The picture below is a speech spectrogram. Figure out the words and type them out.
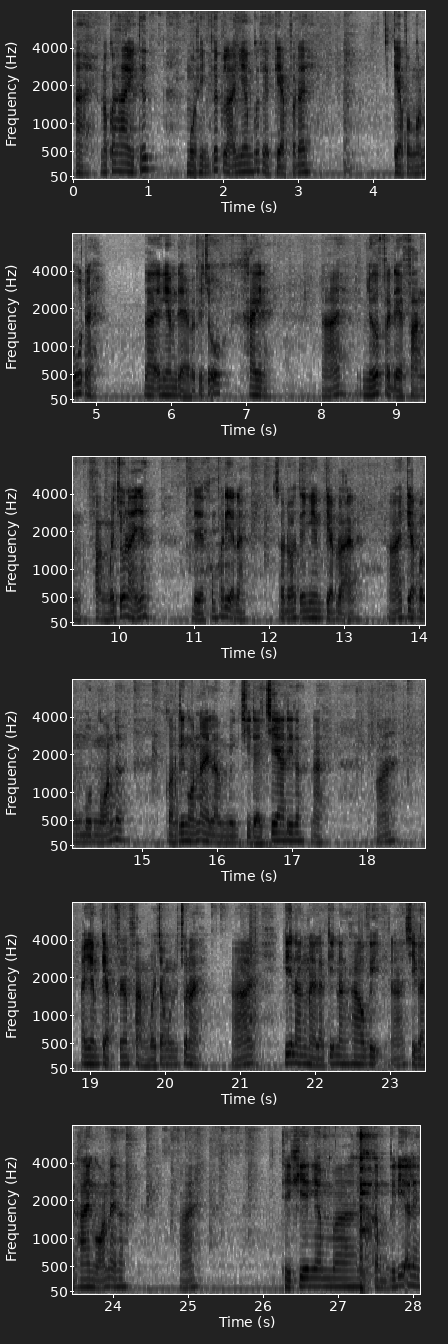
À, nó có hai hình thức. Một hình thức là anh em có thể kẹp vào đây. Kẹp vào ngón út này. Đây anh em để vào cái chỗ khay này. Đấy, nhớ phải để phẳng phẳng với chỗ này nhé. Để không phát hiện này. Sau đó thì anh em kẹp lại này. Đấy, kẹp bằng một ngón thôi. Còn cái ngón này là mình chỉ để che đi thôi. Này. Đấy anh em kẹp phẳng vào trong chỗ này. Đấy. kỹ năng này là kỹ năng hao vị. Đấy. chỉ cần hai ngón này thôi. Đấy. thì khi anh em ờ, cầm cái đĩa lên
